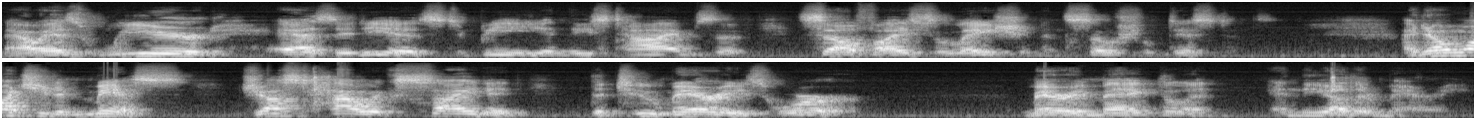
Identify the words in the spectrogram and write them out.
Now, as weird as it is to be in these times of self isolation and social distance, I don't want you to miss just how excited the two Marys were Mary Magdalene and the other Mary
